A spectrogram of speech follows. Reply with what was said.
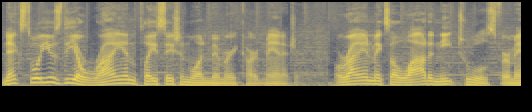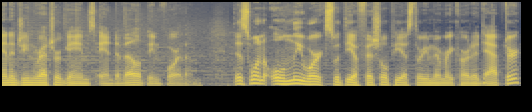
Next, we'll use the Orion PlayStation 1 Memory Card Manager. Orion makes a lot of neat tools for managing retro games and developing for them. This one only works with the official PS3 memory card adapter,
